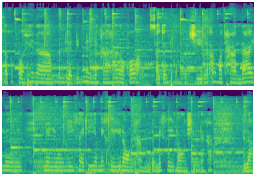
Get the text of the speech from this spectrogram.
แล้วก็ปล่อยให้น้ำมันเดือดนิดนึงนะคะถ้าเราก็ใส่ต้นหอมผักชีแล้วเอามาทานได้เลย เมนูนี้ใครที่ยังไม่เคยลองทำหรือไม่เคยลองชิมนะคะ เรา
